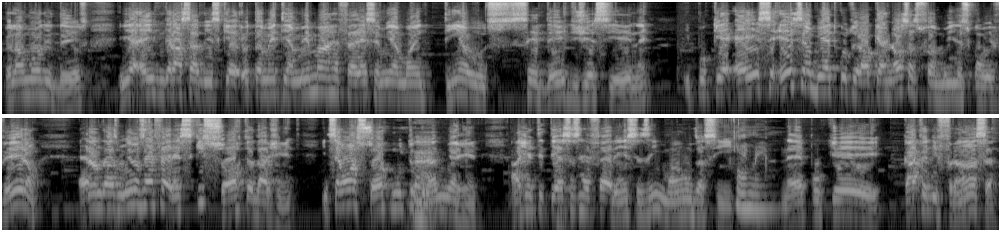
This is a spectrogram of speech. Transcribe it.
pelo amor de Deus. E é engraçado isso que eu também tinha a mesma referência, minha mãe tinha os CDs de GCE, né? E porque é esse, esse ambiente cultural que as nossas famílias conviveram, era uma das mesmas referências que sorte da gente. Isso é uma sorte muito É. grande, minha gente. A gente ter essas referências em mãos, assim. É mesmo. Né? Porque Cátia de França,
